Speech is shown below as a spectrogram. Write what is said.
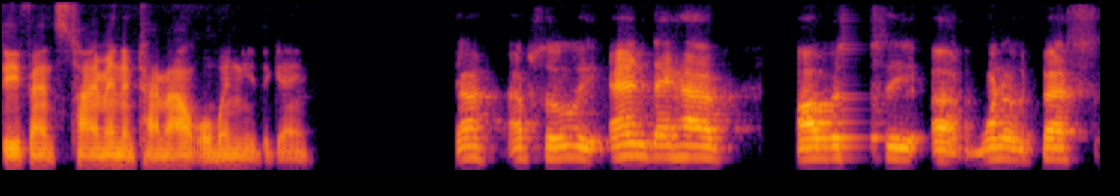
defense time in and time out will win you the game. Yeah, absolutely. And they have obviously uh, one of the best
